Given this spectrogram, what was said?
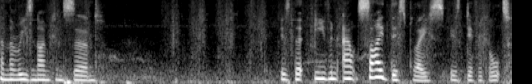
And the reason I'm concerned is that even outside this place is difficult.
